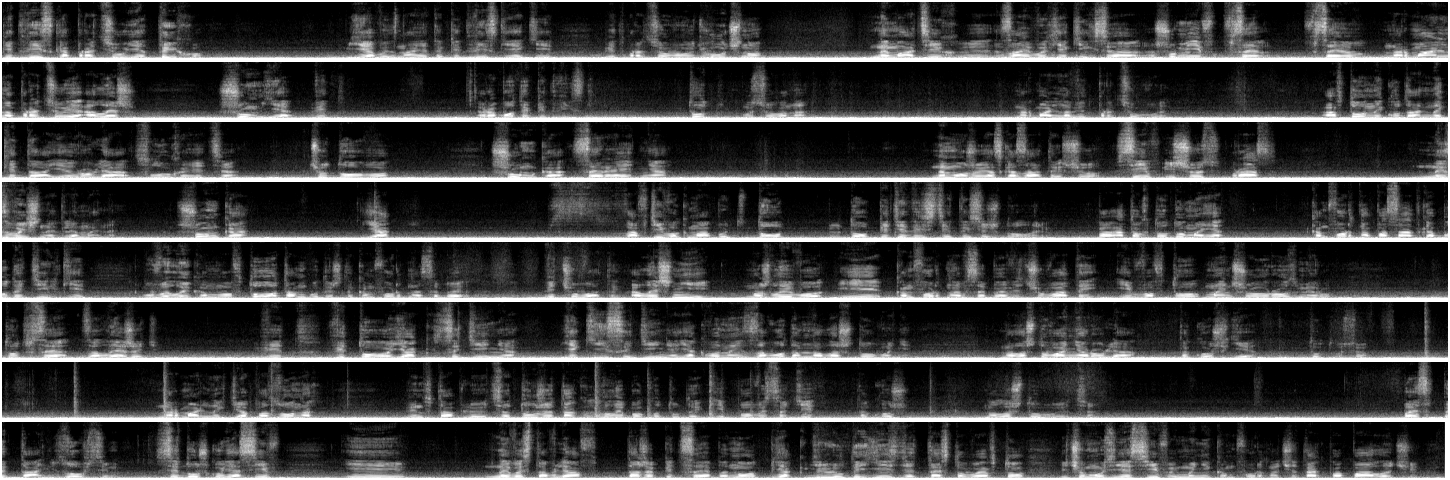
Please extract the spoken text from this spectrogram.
підвізка працює тихо. Є, ви знаєте, підвізки, які відпрацьовують гучно. Нема цих е, зайвих якихось шумів, все, все нормально працює, але ж шум є від роботи підвізки. Тут ось вона нормально відпрацьовує. Авто нікуди не кидає, руля слухається чудово, шумка середня. Не можу я сказати, що сів і щось раз незвичне для мене. Шумка, як з автівок, мабуть, до, до 50 тисяч доларів. Багато хто думає, комфортна посадка буде тільки у великому авто, там будеш ти комфортно себе відчувати. Але ж ні, можливо, і комфортно себе відчувати і в авто меншого розміру. Тут все залежить від, від того, як сидіння, які сидіння, як вони заводом налаштовані. Налаштування руля також є тут усе. В нормальних діапазонах. Він втаплюється дуже так глибоко туди і по висоті також налаштовується. Без питань зовсім. Сідушку я сів і не виставляв навіть під себе. Ну, як люди їздять, тестове авто, і чомусь я сів і мені комфортно. Чи так попало, чи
